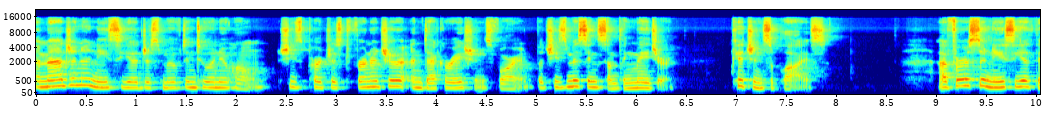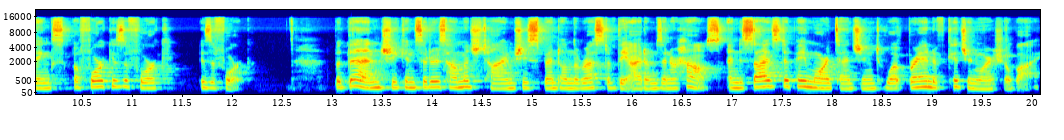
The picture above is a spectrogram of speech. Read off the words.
Imagine Anicia just moved into a new home. She's purchased furniture and decorations for it, but she's missing something major kitchen supplies. At first, Anicia thinks a fork is a fork is a fork. But then she considers how much time she's spent on the rest of the items in her house and decides to pay more attention to what brand of kitchenware she'll buy.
